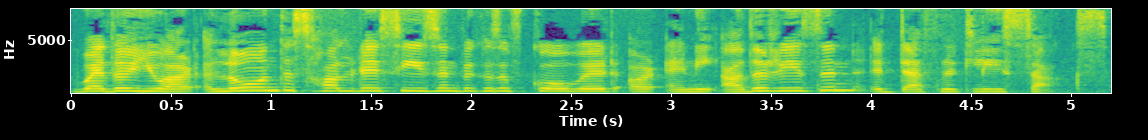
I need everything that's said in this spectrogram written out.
Whether you are alone this holiday season because of COVID or any other reason, it definitely sucks.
